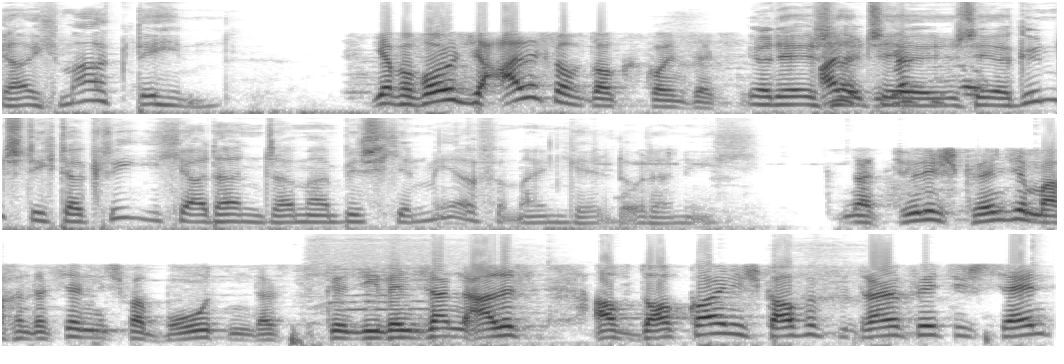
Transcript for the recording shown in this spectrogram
Ja, ich mag den. Ja, aber wollen Sie alles auf Dogecoin setzen? Ja, der ist Alles, halt sehr, sehr günstig. Da kriege ich ja dann, sag mal, ein bisschen mehr für mein Geld, oder nicht? Natürlich können Sie machen, das ist ja nicht verboten. Das können Sie, wenn Sie sagen, alles auf Dogecoin, ich kaufe für 43 Cent,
